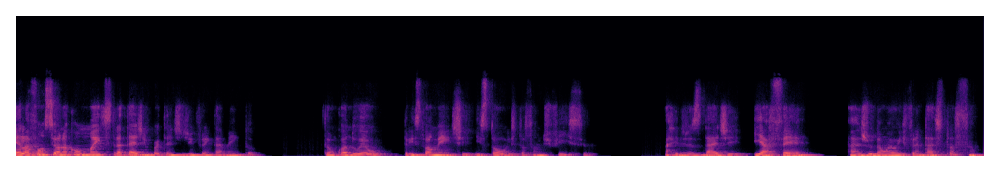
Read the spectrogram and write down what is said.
Ela funciona como uma estratégia importante de enfrentamento. Então, quando eu principalmente estou em situação difícil, a religiosidade e a fé ajudam eu a enfrentar a situação.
